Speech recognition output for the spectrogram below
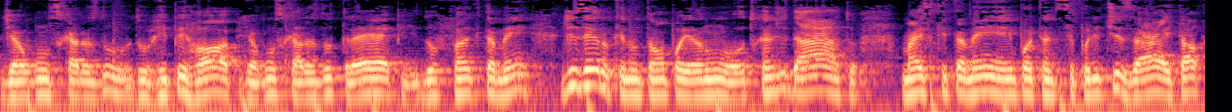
de alguns caras do, do hip hop, de alguns caras do trap, do funk também, dizendo que não estão apoiando um outro candidato, mas que também é importante se politizar e tal.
